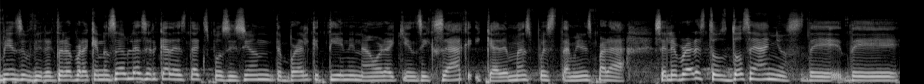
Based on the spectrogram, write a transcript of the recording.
Bien, subdirectora, para que nos hable acerca de esta exposición temporal que tienen ahora aquí en ZigZag y que además pues también es para celebrar estos 12 años de, de,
